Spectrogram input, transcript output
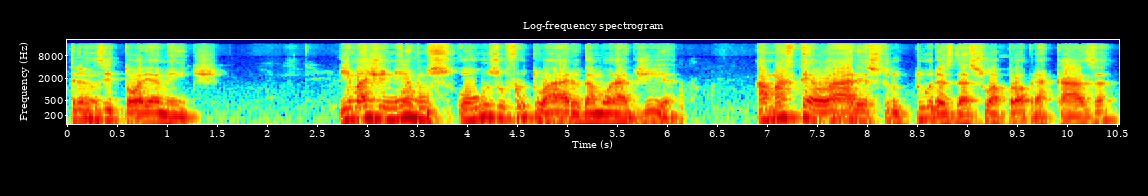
transitoriamente. Imaginemos o uso frutuário da moradia a martelar estruturas da sua própria casa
